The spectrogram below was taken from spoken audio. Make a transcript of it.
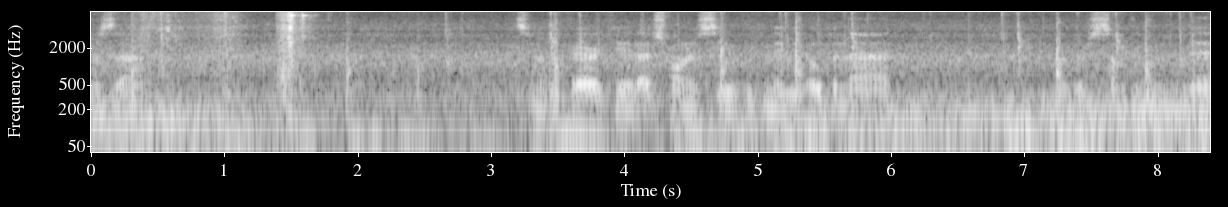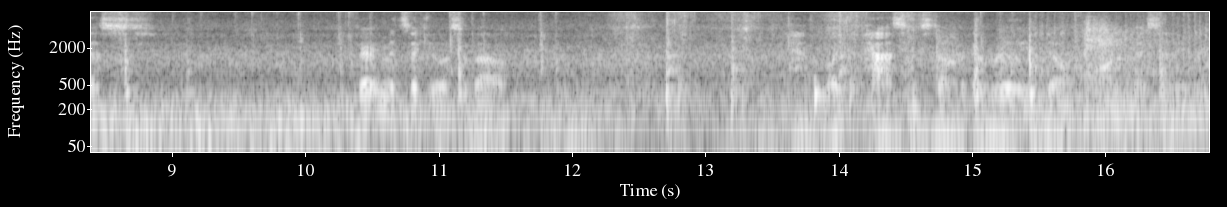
What's that? It's I just wanted to see if we can maybe open that. There's something we missed. I'm very meticulous about like passing stuff. Like I really don't want to miss anything.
